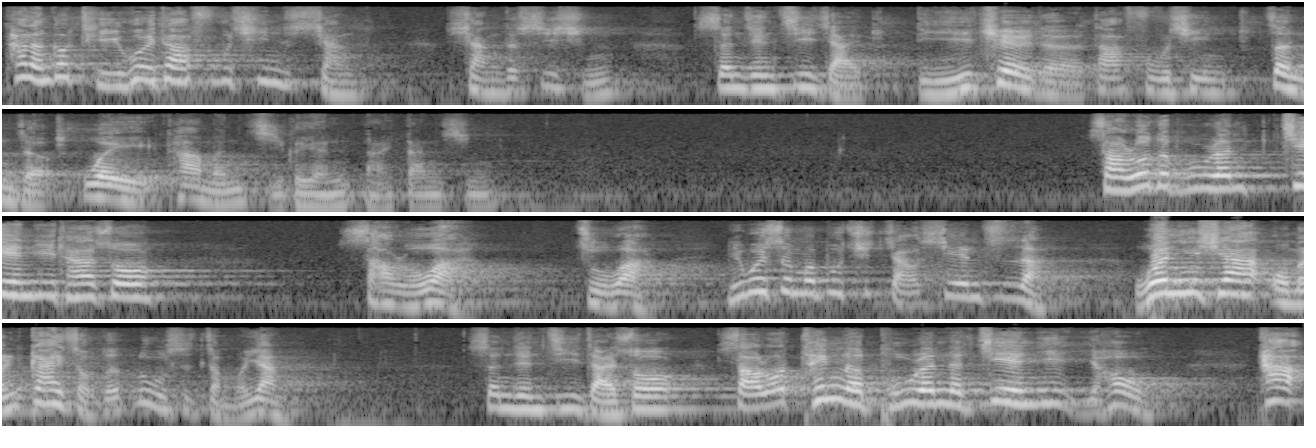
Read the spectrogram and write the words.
他能够体会他父亲想想的事情，圣经记载的确的，他父亲正着为他们几个人来担心。扫罗的仆人建议他说：“扫罗啊，主啊，你为什么不去找先知啊？问一下我们该走的路是怎么样？”圣经记载说，扫罗听了仆人的建议以后，他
